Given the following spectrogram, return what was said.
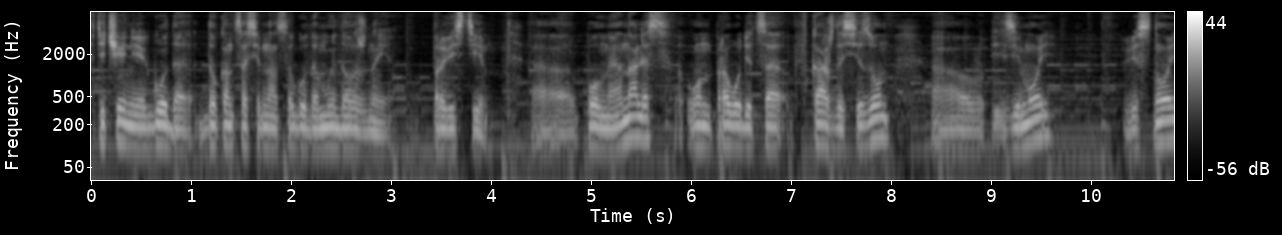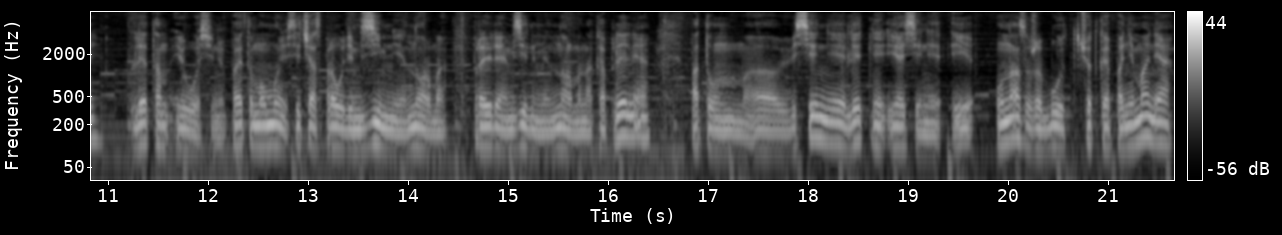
В течение года, до конца 2017 года мы должны провести э, полный анализ. Он проводится в каждый сезон э, зимой, весной, летом и осенью. Поэтому мы сейчас проводим зимние нормы, проверяем зимние нормы накопления, потом э, весенние, летние и осенние. И у нас уже будет четкое понимание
